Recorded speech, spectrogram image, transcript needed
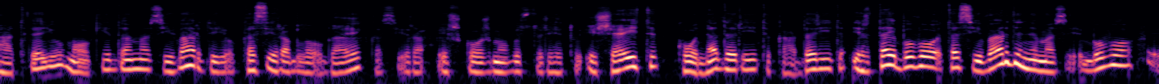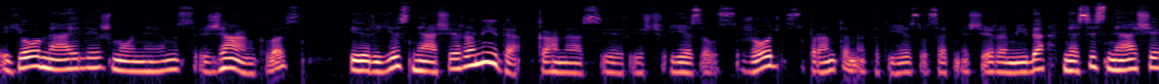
atvejų, mokydamas įvardijo, kas yra blogai, kas yra, iš ko žmogus turėtų išeiti, ko nedaryti, ką daryti. Ir tai buvo, tas įvardinimas buvo jo meilė žmonėms ženklas ir jis nešė ramybę, ką mes ir iš Jėzaus žodžių suprantame, kad Jėzus atnešė ramybę, nes jis nešė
